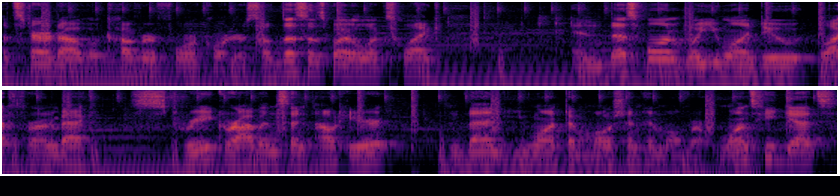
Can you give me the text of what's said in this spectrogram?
Let's start out with cover four quarters. So this is what it looks like. And this one, what you want to do, block the running back, streak Robinson out here, and then you want to motion him over. Once he gets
